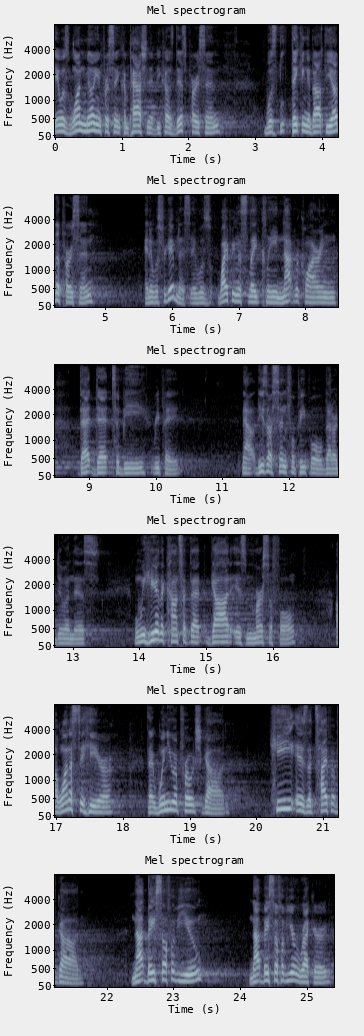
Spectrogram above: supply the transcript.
It was one million percent compassionate because this person was thinking about the other person, and it was forgiveness. It was wiping the slate clean, not requiring that debt to be repaid. Now, these are sinful people that are doing this. When we hear the concept that God is merciful, I want us to hear that when you approach God, He is the type of God, not based off of you, not based off of your record,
